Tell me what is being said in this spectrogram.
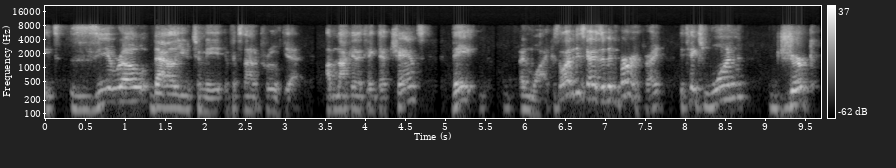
it's zero value to me if it's not approved yet. I'm not going to take that chance. They, and why? Because a lot of these guys have been burned, right? It takes one jerk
